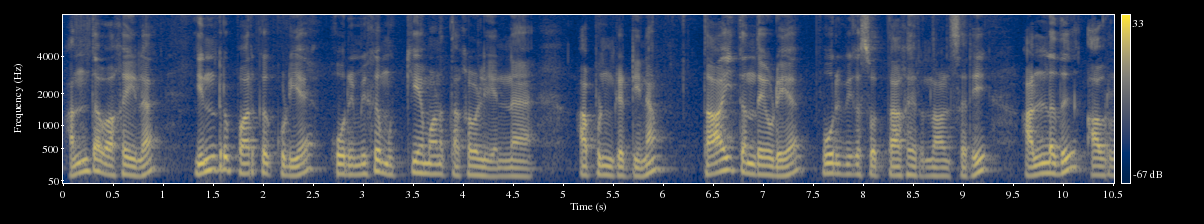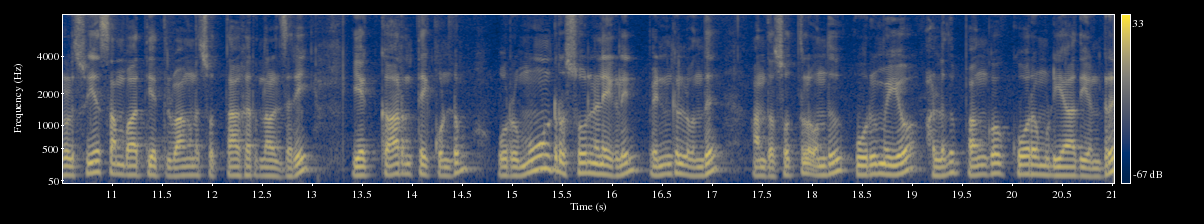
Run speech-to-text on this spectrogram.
அந்த வகையில் இன்று பார்க்கக்கூடிய ஒரு மிக முக்கியமான தகவல் என்ன அப்படின்னு கேட்டிங்கன்னா தாய் தந்தையுடைய பூர்வீக சொத்தாக இருந்தாலும் சரி அல்லது அவர்கள் சுய சம்பாத்தியத்தில் வாங்கின சொத்தாக இருந்தாலும் சரி எக்காரணத்தை கொண்டும் ஒரு மூன்று சூழ்நிலைகளில் பெண்கள் வந்து அந்த சொத்தில் வந்து உரிமையோ அல்லது பங்கோ கோர முடியாது என்று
